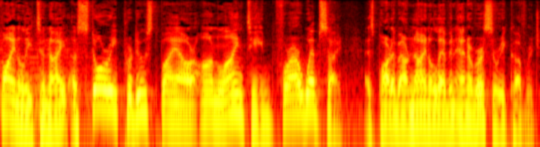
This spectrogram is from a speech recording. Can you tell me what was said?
Finally, tonight, a story produced by our online team for our website as part of our 9 11 anniversary coverage.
